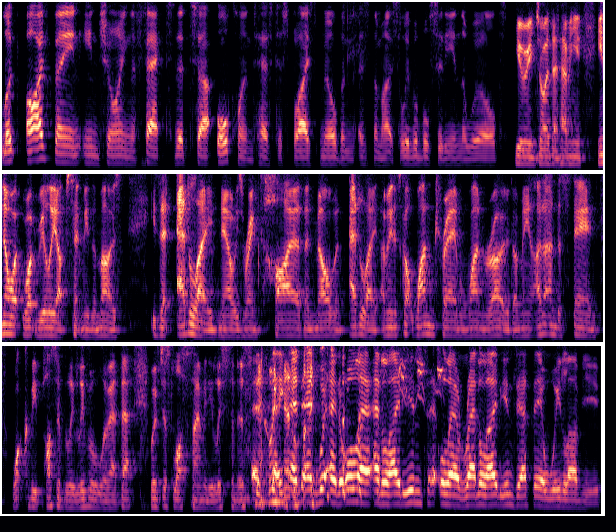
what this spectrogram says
Look, I've been enjoying the fact that uh, Auckland has displaced Melbourne as the most livable city in the world. You enjoyed that, haven't you? You know what? What really upset me the most is that Adelaide now is ranked higher than Melbourne. Adelaide, I mean, it's got one tram and one road. I mean, I don't understand what could be possibly livable about that. We've just lost so many listeners. And, and, and, and, all our Adelaideans, all our Radelaideans out there, we love you.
